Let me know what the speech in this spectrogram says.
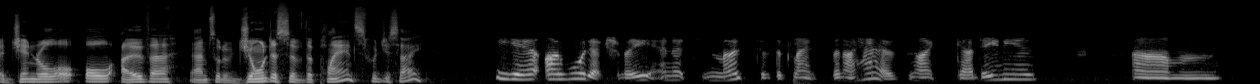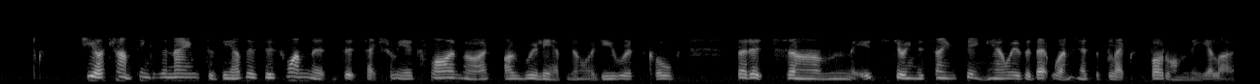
a general all, all over um, sort of jaundice of the plants? Would you say? Yeah, I would actually, and it's most of the plants that I have, like gardenias. Um, gee, I can't think of the names of the others. There's one that, that's actually a climber. I, I really have no idea what it's called, but it's um, it's doing the same thing. However, that one has a black spot on the yellow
